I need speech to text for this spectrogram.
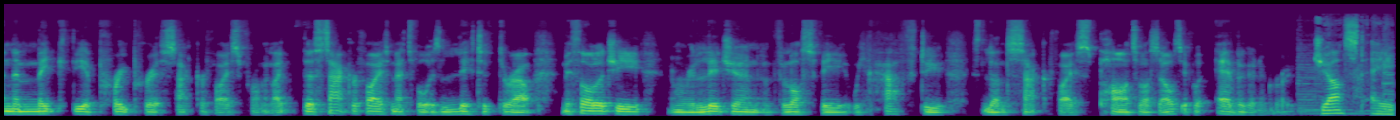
and then make the appropriate sacrifice from it. Like the sacrifice metaphor is littered throughout mythology and religion and philosophy. We have to learn to sacrifice part of ourselves if we're ever going to grow. Just a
